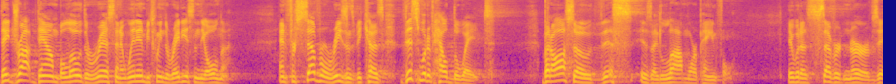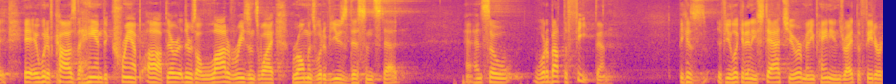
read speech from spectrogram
They dropped down below the wrist and it went in between the radius and the ulna. And for several reasons, because this would have held the weight, but also this is a lot more painful. It would have severed nerves. It, it would have caused the hand to cramp up. There, there's a lot of reasons why Romans would have used this instead. And so, what about the feet then? Because if you look at any statue or many paintings, right, the feet are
